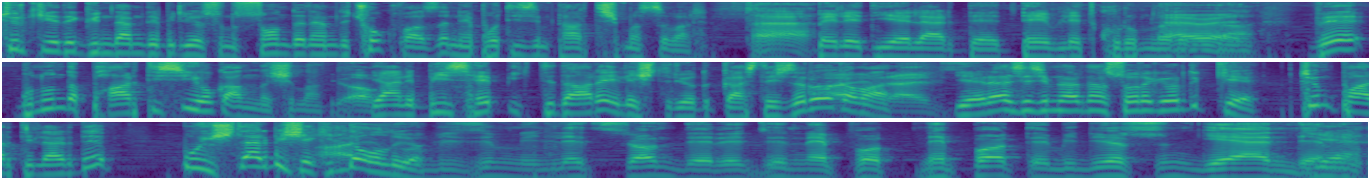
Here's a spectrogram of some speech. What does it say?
Türkiye'de gündemde biliyorsunuz son dönemde çok fazla nepotizm tartışması var. Ha. Belediyelerde, devlet kurumlarında ve bunun da partisi yok anlaşılan. Yok. Yani biz hep iktidarı eleştiriyorduk gazeteciler olarak Hayır, ama hayır. yerel seçimlerden sonra gördük ki tüm partilerde bu işler bir şekilde Ay, oluyor. bizim millet son derece nepot. Nepote biliyorsun yeğen demek. Yeğen.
